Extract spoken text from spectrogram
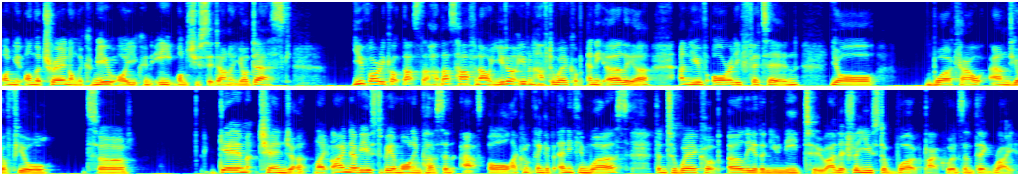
on your, on the train, on the commute, or you can eat once you sit down at your desk, you've already got that's the, that's half an hour. You don't even have to wake up any earlier, and you've already fit in your workout and your fuel so game changer. Like I never used to be a morning person at all. I couldn't think of anything worse than to wake up earlier than you need to. I literally used to work backwards and think, right,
